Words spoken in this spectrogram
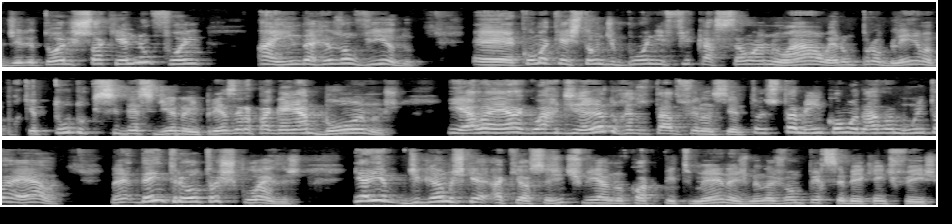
diretores, só que ele não foi ainda resolvido. É, como a questão de bonificação anual era um problema, porque tudo que se decidia na empresa era para ganhar bônus, e ela é a guardiã do resultado financeiro. Então, isso também incomodava muito a ela, né? dentre outras coisas. E aí, digamos que aqui, ó, se a gente vier no Cockpit Management, nós vamos perceber que a gente fez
